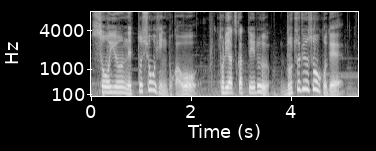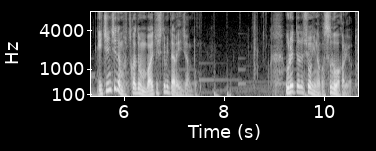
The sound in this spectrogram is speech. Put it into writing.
そういうネット商品とかを取り扱っている物流倉庫で1日でも2日でもバイトしてみたらいいじゃんと。売れてる商品なんかすぐ分かるよと。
